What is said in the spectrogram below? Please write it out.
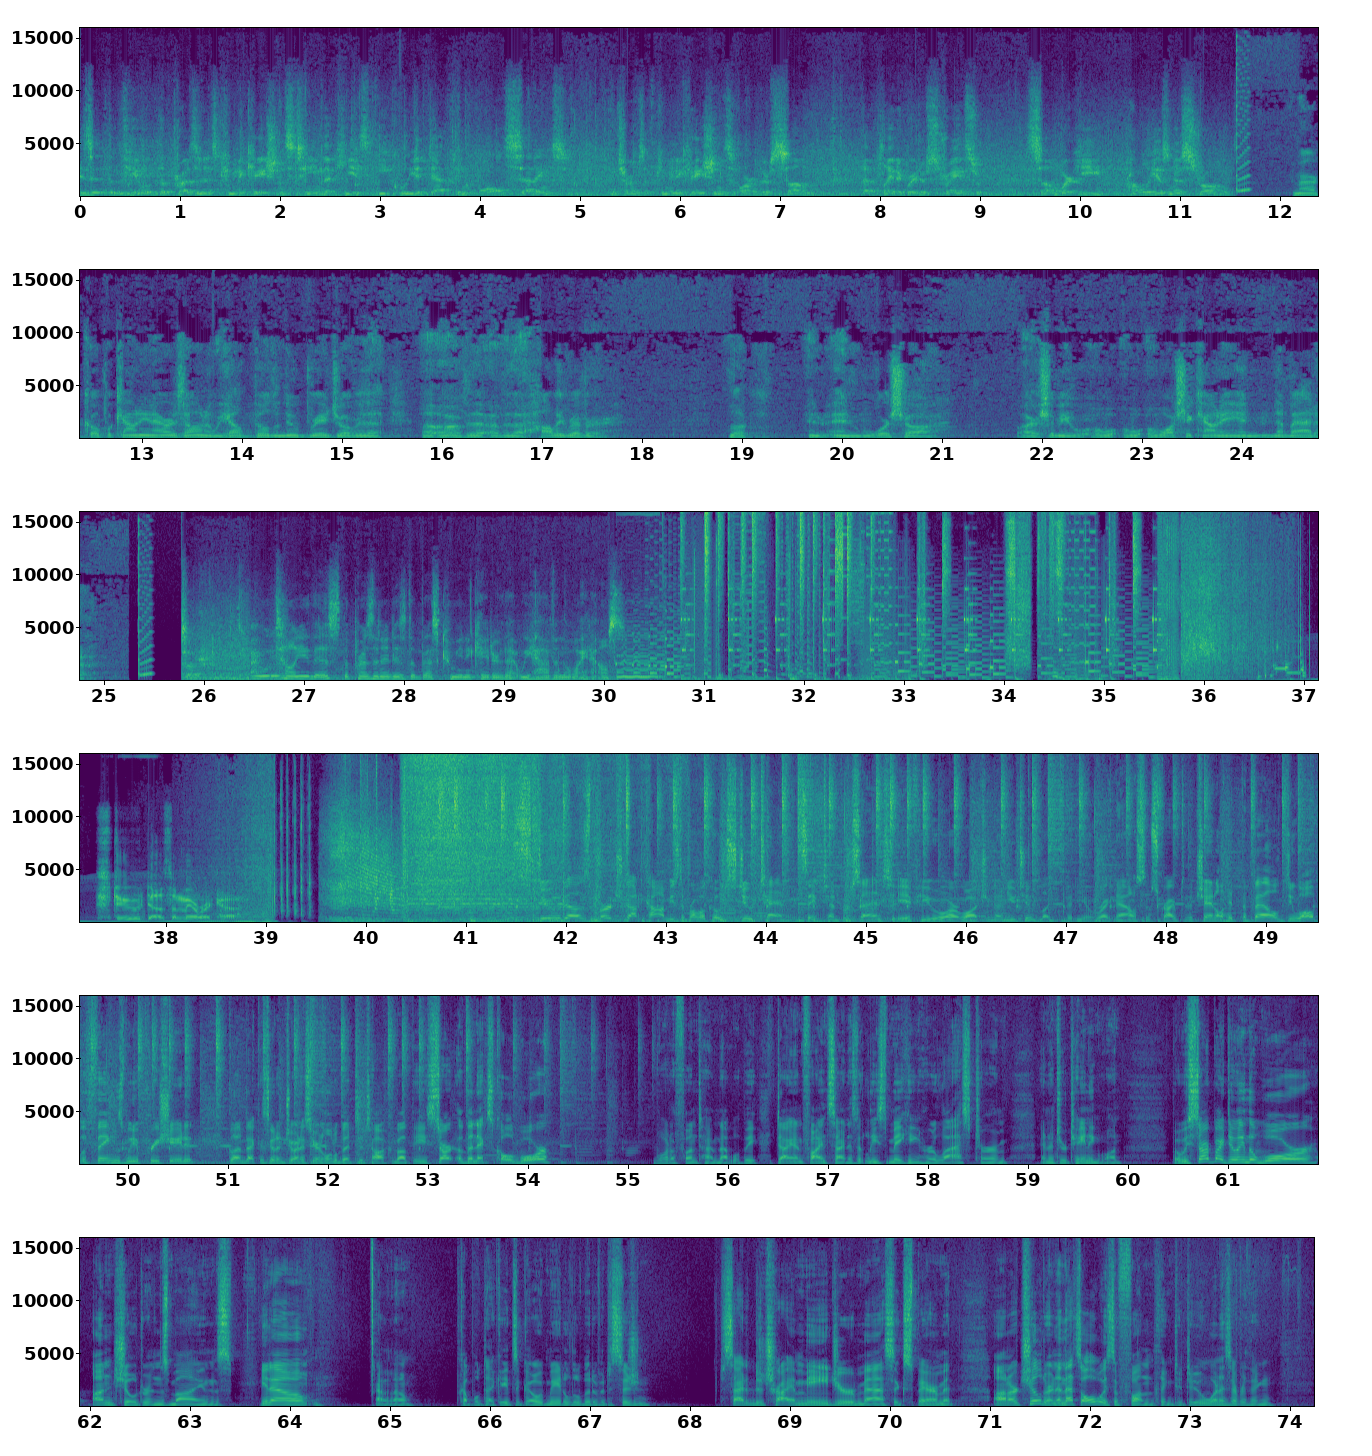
Is it the view of the president's communications team that he is equally adept in all settings in terms of communications, or are there some that play to greater strengths, some where he probably isn't as strong? Maricopa County in Arizona, we helped build a new bridge over the uh, over the over the Holly River. Look, in, in Warsaw, or excuse me, Washoe County in Nevada. I will tell you this the president is the best communicator that we have in the White House. Stu Does America. StuDoesMerch.com. Use the promo code STU10 and save 10%. If you are watching on YouTube, like the video right now, subscribe to the channel, hit the bell, do all the things. We appreciate it. Glenn Beck is going to join us here in a little bit to talk about the start of the next Cold War. What a fun time that will be. Dianne Feinstein is at least making her last term an entertaining one. But we start by doing the war on children's minds. You know, I don't know, a couple decades ago, we made a little bit of a decision. Decided to try a major mass experiment on our children. And that's always a fun thing to do. When has everything, you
